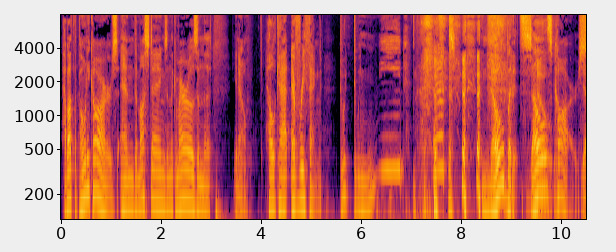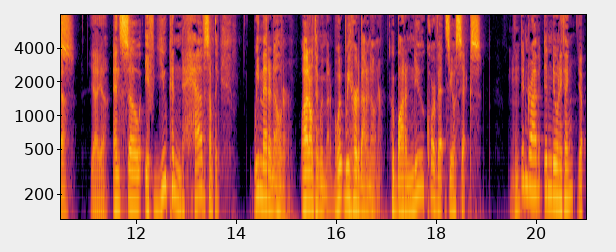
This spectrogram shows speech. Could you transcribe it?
How about the pony cars and the Mustangs and the Camaros and the, you know, Hellcat, everything? Do we do we need that? no, but it sells cars. Yeah. yeah, yeah. And so if you can have something, we met an owner. Well, I don't think we met him, but we- heard about an owner who bought a new Corvette Z06. Mm-hmm. Didn't drive it, didn't do anything, Yep.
